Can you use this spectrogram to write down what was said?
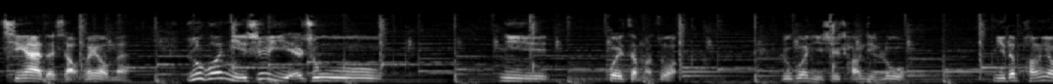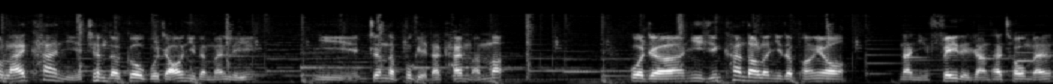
亲爱的小朋友们。如果你是野猪，你会怎么做？如果你是长颈鹿，你的朋友来看你，真的够不着你的门铃，你真的不给他开门吗？或者你已经看到了你的朋友，那你非得让他敲门，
